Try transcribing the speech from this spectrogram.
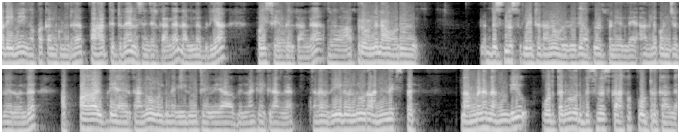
அதையுமே எங்க அப்பா கண்குளிர பார்த்துட்டு தான் என்ன செஞ்சிருக்காங்க. நல்லபடியா போய் சேர்ந்திருக்காங்க. அப்புறம் வந்து நான் ஒரு பிஸ்னஸ் ரிலேட்டடான ஒரு வீடியோ அப்லோட் பண்ணியிருந்தேன். அதுல கொஞ்சம் பேர் வந்து அப்பா இப்படி ஆயிருக்காங்க. உங்களுக்கு இந்த வீடியோ தேவையா? அப்படின்லாம் கேக்குறாங்க. அதாவது இது வந்து ஒரு அன்எக்ஸ்பெக்ட் நம்மள நம்பி ஒருத்தங்க ஒரு பிசினஸ்க்காக போட்டிருக்காங்க.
